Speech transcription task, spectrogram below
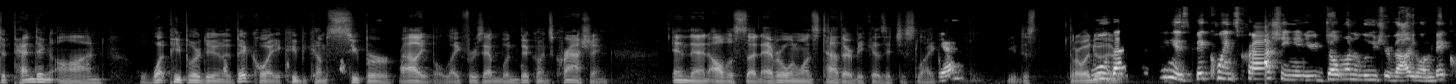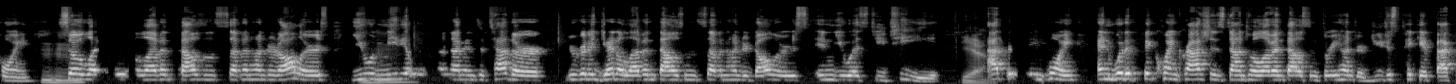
depending on what people are doing with Bitcoin, it could become super valuable. Like for example, when Bitcoin's crashing, and then all of a sudden everyone wants Tether because it's just like yeah. you just throw it. Well, that's thing is Bitcoin's crashing, and you don't want to lose your value on Bitcoin. Mm-hmm. So like eleven thousand seven hundred dollars, you mm-hmm. immediately turn that into Tether. You're going to get eleven thousand seven hundred dollars in USDT. Yeah. At the same point, and what if Bitcoin crashes down to eleven thousand three hundred? You just pick it back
